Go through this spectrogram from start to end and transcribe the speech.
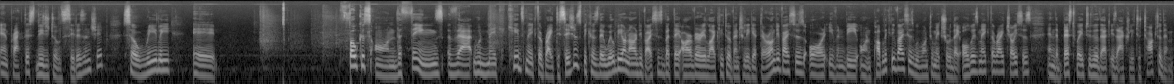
and practice digital citizenship. So, really, uh, focus on the things that would make kids make the right decisions because they will be on our devices, but they are very likely to eventually get their own devices or even be on public devices. We want to make sure they always make the right choices, and the best way to do that is actually to talk to them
